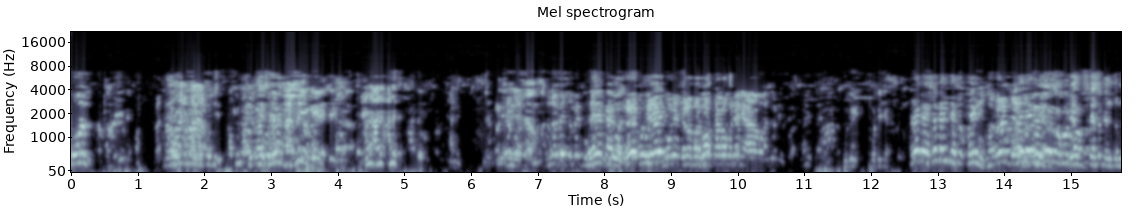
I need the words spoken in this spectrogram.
બોલ તમે અરે બેસો બેન બેસો કઈ નહીં. બેસો બેન તમે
